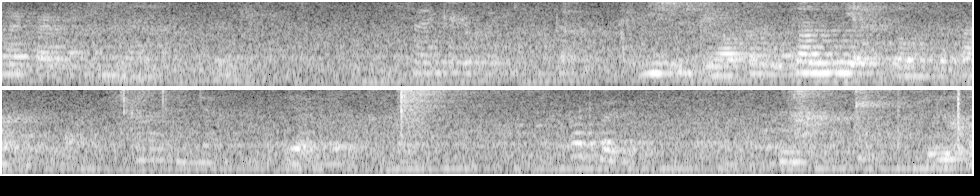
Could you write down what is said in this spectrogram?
la pazienza. Thank you。你是比较跟跟你演奏是伴奏，钢琴演奏。演奏。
